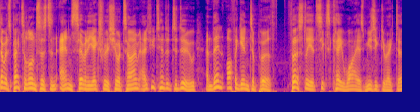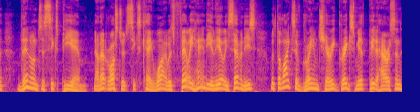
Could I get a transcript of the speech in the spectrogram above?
So it's back to Launceston and 7EX for a short time, as you tended to do, and then off again to Perth. Firstly at 6KY as music director, then on to 6pm. Now that roster at 6KY was fairly handy in the early 70s, with the likes of Graham Cherry, Greg Smith, Peter Harrison,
